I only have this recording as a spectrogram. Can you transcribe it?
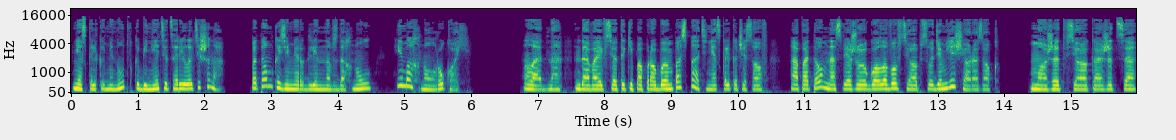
Несколько минут в кабинете царила тишина. Потом Казимир длинно вздохнул и махнул рукой. «Ладно, давай все таки попробуем поспать несколько часов, а потом на свежую голову все обсудим еще разок. Может, все окажется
